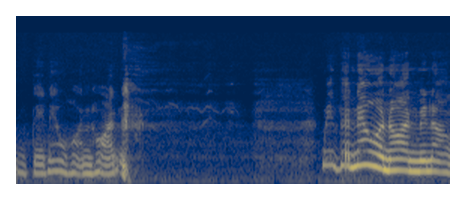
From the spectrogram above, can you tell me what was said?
มีแต่แนวหอนหอนมีแต่แนวหอนหอนพี่น้อง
